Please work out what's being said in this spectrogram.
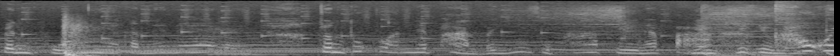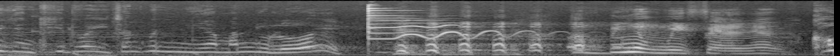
เป็นผัวเมียกันแน่ๆเลย จนทุกวันเนี่ยผ่านไป 25 ปีนะป๋ายังคิดอยู่ไหม เขาก็ยังคิดว่าอีฉันเป็นเมียมันอยู่เลยตอนพี่ยังมีแฟนยัง เขา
